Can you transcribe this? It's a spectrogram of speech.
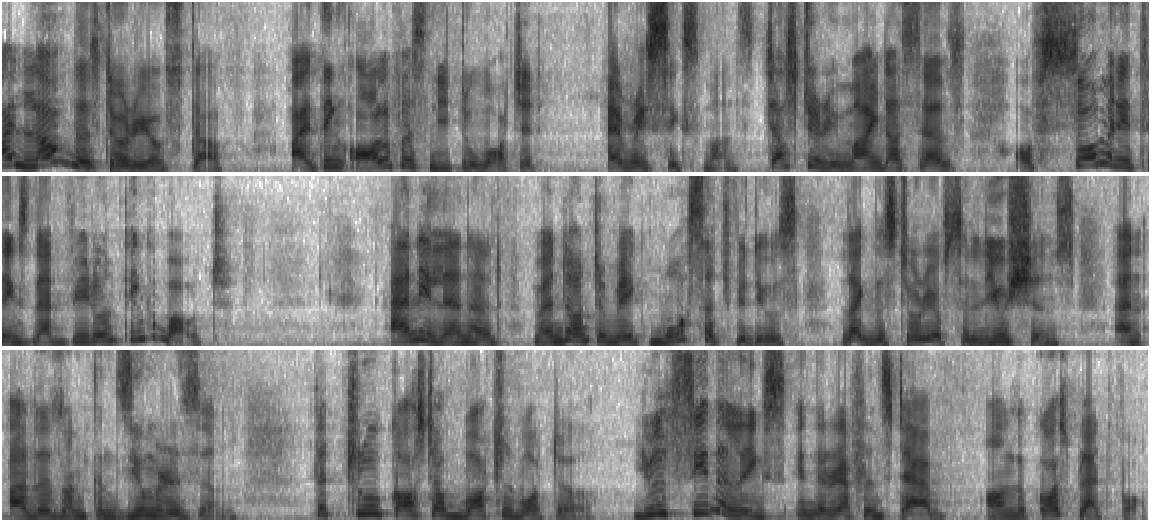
I love the story of stuff. I think all of us need to watch it every six months just to remind ourselves of so many things that we don't think about. Annie Leonard went on to make more such videos like the story of solutions and others on consumerism, the true cost of bottled water. You'll see the links in the reference tab on the course platform.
